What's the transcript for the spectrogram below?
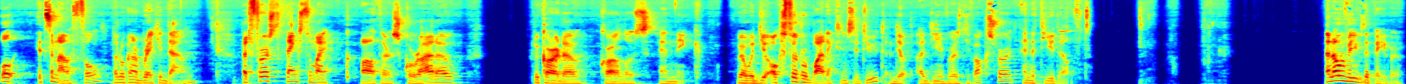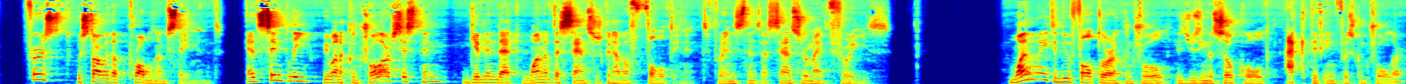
Well, it's a mouthful, but we're going to break it down. But first, thanks to my authors Corrado, Riccardo, Carlos, and Nick. We're with the Oxford Robotics Institute at the, at the University of Oxford and the TU Delft. An overview of the paper. First, we start with a problem statement. And simply, we want to control our system given that one of the sensors could have a fault in it. For instance, a sensor might freeze. One way to do fault tolerant control is using the so-called active inference controller.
